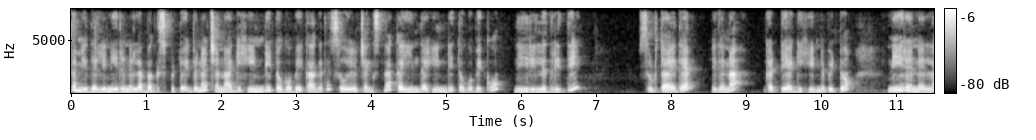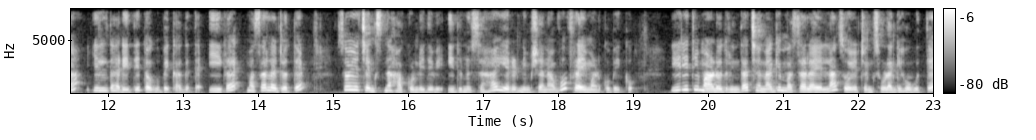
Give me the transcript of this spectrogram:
ಸಮಯದಲ್ಲಿ ನೀರನ್ನೆಲ್ಲ ಬಗ್ಗಿಸ್ಬಿಟ್ಟು ಇದನ್ನು ಚೆನ್ನಾಗಿ ಹಿಂಡಿ ತೊಗೋಬೇಕಾಗತ್ತೆ. ಸೋಯಾ ಚಂಕ್ಸ್ನ ಕೈಯಿಂದ ಹಿಂಡಿ ತೊಗೋಬೇಕು. ನೀರಿಲ್ಲದ ರೀತಿ ಸುಡ್ತಾ ಇದೆ. ಇದನ್ನು ಗಟ್ಟಿಯಾಗಿ ಹಿಂಡಿಬಿಟ್ಟು ನೀರನ್ನೆಲ್ಲ ಇಲ್ಲದ ರೀತಿ ತೊಗೋಬೇಕಾಗತ್ತೆ. ಈಗ ಮಸಾಲ ಜೊತೆ ಸೋಯಾ ಚಂಕ್ಸ್ನ ಹಾಕ್ಕೊಂಡಿದ್ದೀವಿ ಇದನ್ನು ಸಹ ಎರಡು ನಿಮಿಷ ನಾವು ಫ್ರೈ ಮಾಡ್ಕೋಬೇಕು. ಈ ರೀತಿ ಮಾಡೋದ್ರಿಂದ ಚೆನ್ನಾಗಿ ಮಸಾಲ ಎಲ್ಲ ಸೋಯಾ ಚಂಕ್ಸ್ ಒಳಗೆ ಹೋಗುತ್ತೆ.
